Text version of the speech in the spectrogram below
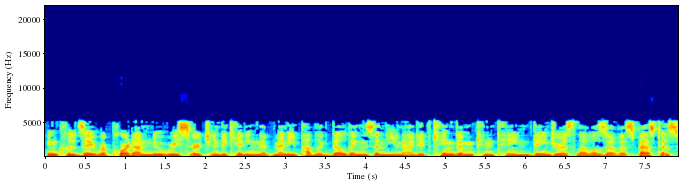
includes a report on new research indicating that many public buildings in the United Kingdom contain dangerous levels of asbestos,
